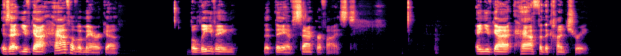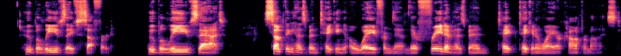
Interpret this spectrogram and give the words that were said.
is that you've got half of America believing that they have sacrificed, and you've got half of the country who believes they've suffered who believes that something has been taken away from them. Their freedom has been take, taken away or compromised.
